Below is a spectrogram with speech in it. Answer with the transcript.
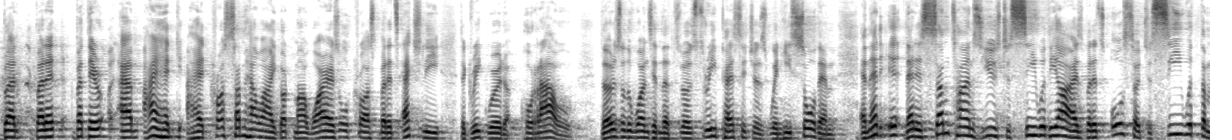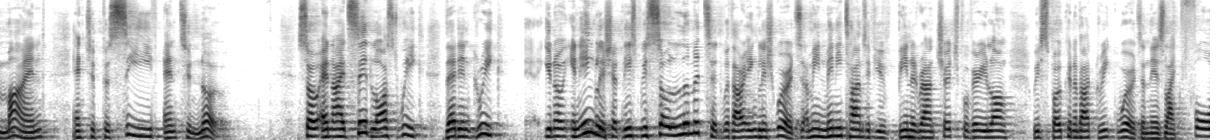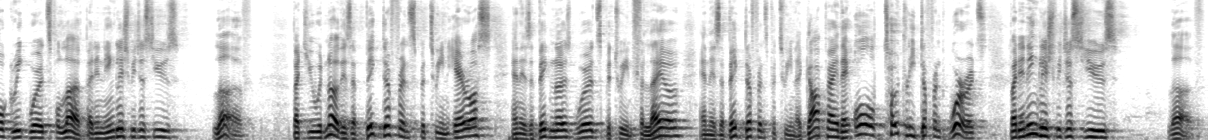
But but it, but there, um, I had I had crossed somehow. I got my wires all crossed, but it's actually the Greek word horao. Those are the ones in the, those three passages when he saw them, and that it, that is sometimes used to see with the eyes, but it's also to see with the mind and to perceive and to know. So, and I had said last week that in Greek you know, in English at least, we're so limited with our English words. I mean, many times, if you've been around church for very long, we've spoken about Greek words, and there's like four Greek words for love. But in English, we just use love. But you would know there's a big difference between eros, and there's a big words between phileo, and there's a big difference between agape. They're all totally different words, but in English, we just use love.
